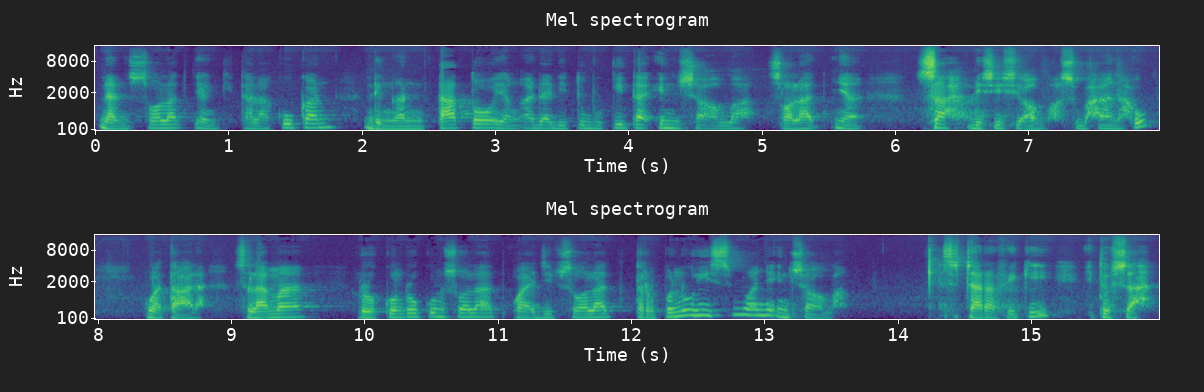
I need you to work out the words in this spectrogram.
dan solat yang kita lakukan dengan tato yang ada di tubuh kita insya Allah solatnya sah di sisi Allah Subhanahu wa taala. Selama rukun-rukun solat, wajib solat terpenuhi semuanya insya Allah. Secara fikih itu sah.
